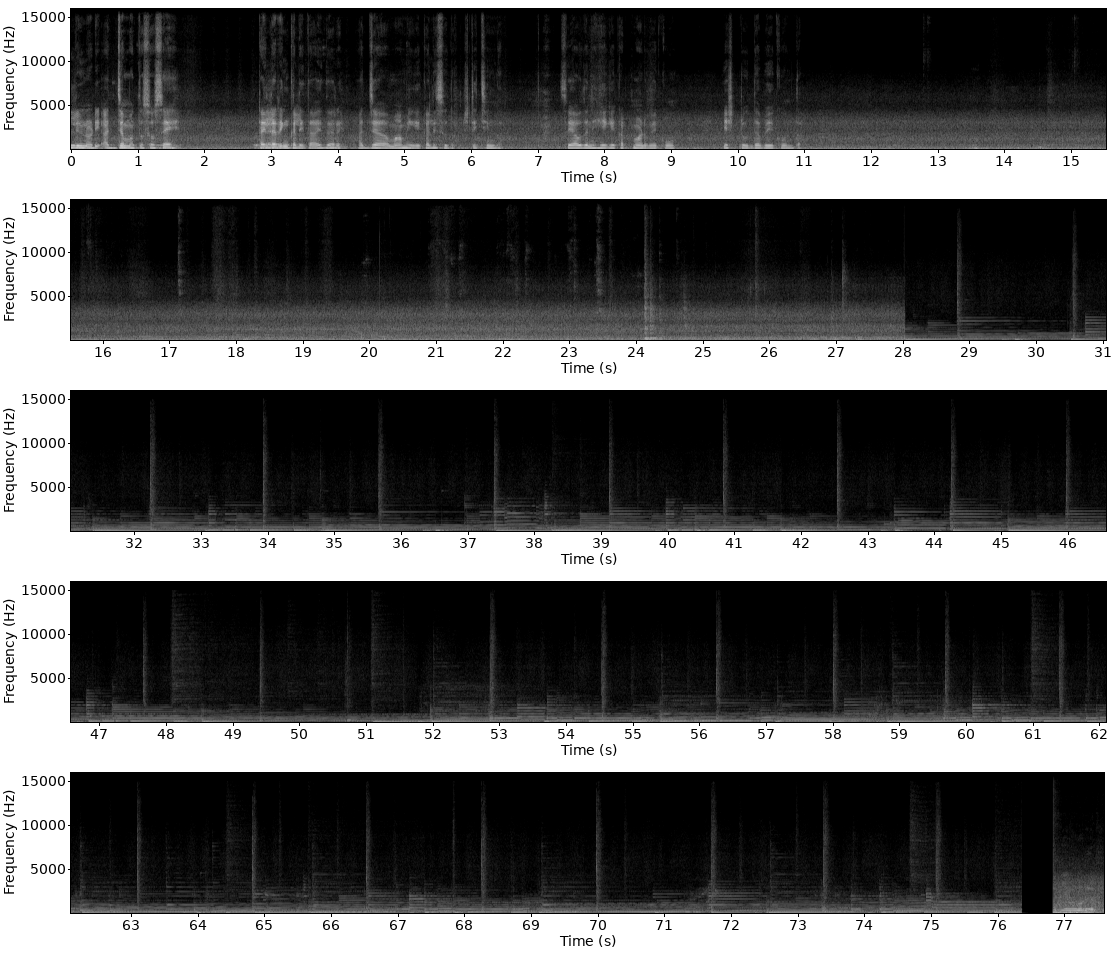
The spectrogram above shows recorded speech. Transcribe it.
ಇಲ್ಲಿ ನೋಡಿ ಅಜ್ಜ ಮತ್ತು ಸೊಸೆ ಟೈಲರಿಂಗ್ ಕಲಿತಾ ಇದ್ದಾರೆ ಅಜ್ಜ ಮಾಮಿಗೆ ಕಲಿಸೋದು ಸ್ಟಿಚಿಂಗ್ ಸೊ ಯಾವುದನ್ನು ಹೇಗೆ ಕಟ್ ಮಾಡಬೇಕು ಎಷ್ಟು ಉದ್ದ ಬೇಕು ಅಂತ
